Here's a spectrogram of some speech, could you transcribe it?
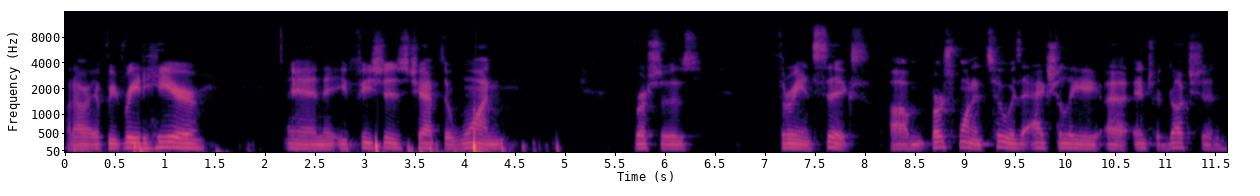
But uh, if we read here in Ephesians chapter 1, verses 3 and 6, um, verse 1 and 2 is actually an introduction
